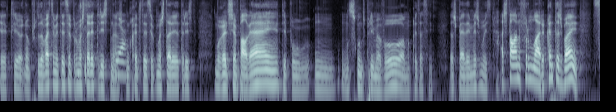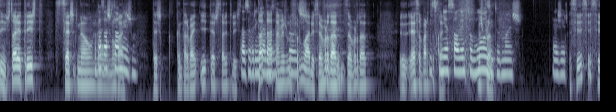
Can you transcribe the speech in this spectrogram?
é que eu. Não, porque o The Voice também tem sempre uma história triste, não é? Yeah. Os concorrentes têm sempre uma história triste. Morrer-lhes sempre alguém, tipo um, um segundo primo avô ou uma coisa assim. Eles pedem mesmo isso. Acho que está lá no formulário. Cantas bem? Sim. História triste? Se disseres que não, Por não, acho que não está vais. mesmo. Tens que cantar bem e ter história triste. Estás a Tá, brincar, tá, mas- está mesmo no pois. formulário. Isso é verdade, isso é verdade. Essa parte E eu se sei. conhece alguém famoso e pronto. tudo mais. É giro. Sim, sim, sim,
